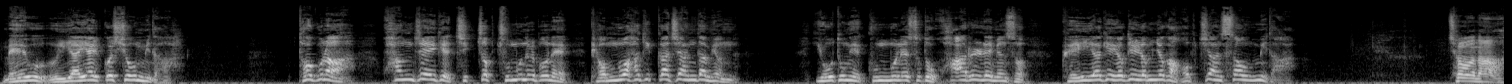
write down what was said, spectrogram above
매우 의아해할 것이옵니다. 더구나 황제에게 직접 주문을 보내 변무하기까지 한다면 요동의 군문에서도 화를 내면서 괴이하게 여길 염려가 없지 않사옵니다. 전하,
